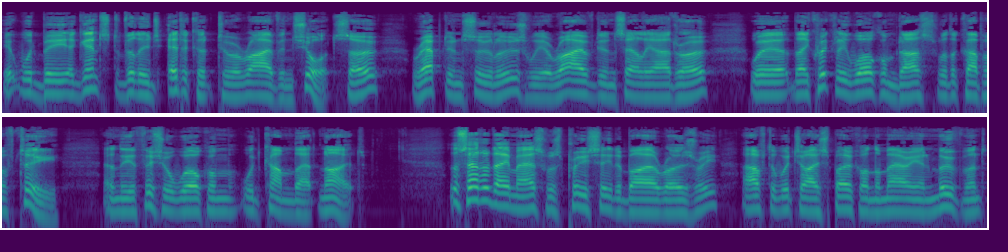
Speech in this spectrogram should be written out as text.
It would be against village etiquette to arrive in shorts, so Wrapped in Sulus, we arrived in Saliadro, where they quickly welcomed us with a cup of tea, and the official welcome would come that night. The Saturday Mass was preceded by a rosary, after which I spoke on the Marian movement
